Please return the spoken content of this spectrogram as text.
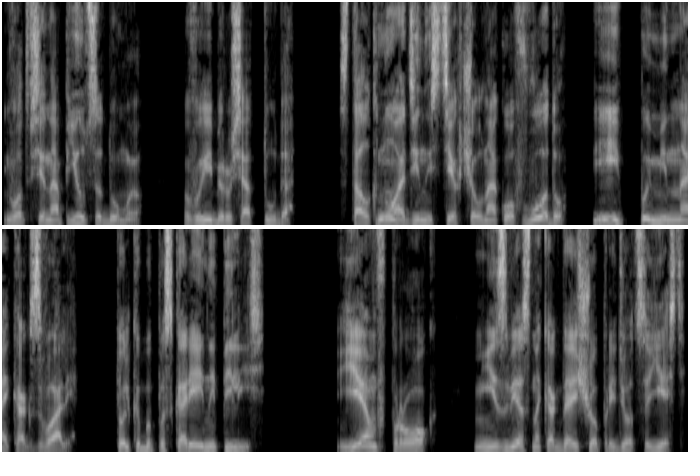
Вот все напьются, думаю, выберусь оттуда. Столкну один из тех челноков в воду и поминай, как звали. Только бы поскорей напились. Ем впрок. Неизвестно, когда еще придется есть.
